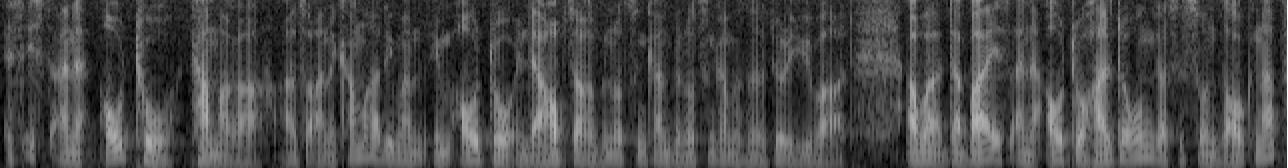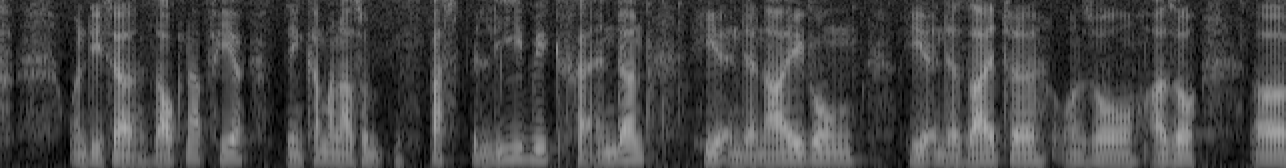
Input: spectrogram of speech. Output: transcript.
Es ist eine Autokamera, also eine Kamera, die man im Auto in der Hauptsache benutzen kann. Benutzen kann man sie natürlich überall. Aber dabei ist eine Autohalterung, das ist so ein Saugnapf. Und dieser Saugnapf hier, den kann man also fast beliebig verändern. Hier in der Neigung, hier in der Seite und so. Also äh,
